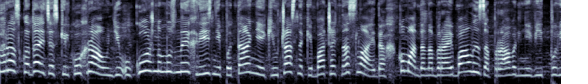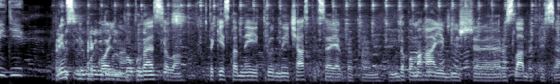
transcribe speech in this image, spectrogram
Гра складається з кількох раундів. У кожному з них різні питання, які учасники бачать на слайдах. Команда набирає бали за правильні відповіді. В принципі, прикольно, весело. В такий складний і трудний час, то це якби допомагає більше розслабитися.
